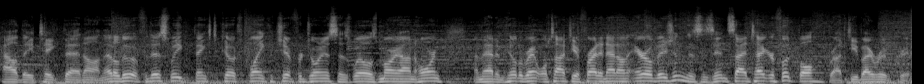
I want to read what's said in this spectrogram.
how they take that on. That'll do it for this week. Thanks to Coach Blankenship for joining us, as well as Marion Horn. I'm Adam Hildebrand. We'll talk to you Friday night on Arrowvision. This is Inside Tiger Football, brought to you by Rib Crib.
